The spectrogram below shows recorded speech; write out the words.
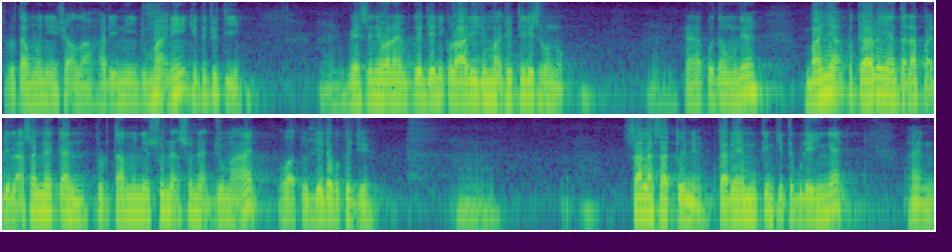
Terutamanya insya-Allah hari ini Jumaat ni kita cuti. Ha, biasanya orang yang bekerja ni kalau hari Jumaat cuti dia seronok. Ha, kenapa tuan mulia? Banyak perkara yang tak dapat dilaksanakan terutamanya sunat-sunat Jumaat waktu dia dah bekerja. Ha, salah satunya perkara yang mungkin kita boleh ingat kan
